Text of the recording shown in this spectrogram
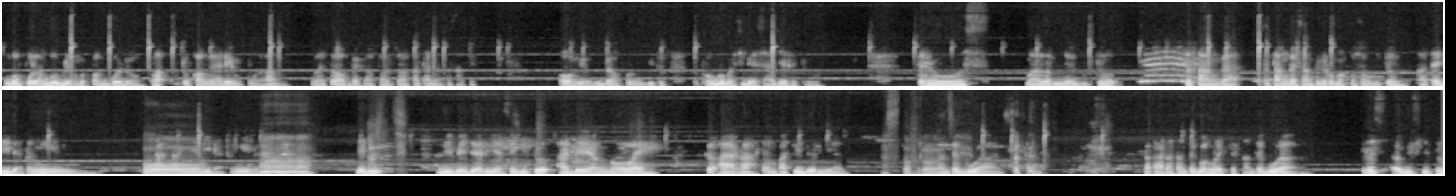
gue pulang gue bilang bapak gue dong pak tukangnya ada yang pulang nggak tahu sampai kapan soal kata anaknya sakit oh ya udah kalau gitu bapak gue masih biasa aja deh tuh terus malamnya gitu tetangga tetangga samping rumah kosong itu katanya didatengin Oh. katanya didatengin Ah, ah, ah. jadi di meja riasnya gitu ada yang noleh ke arah tempat tidurnya tante Astagfirullahaladzim. gua ke arah tante gua ngeliat ke tante gua terus abis itu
